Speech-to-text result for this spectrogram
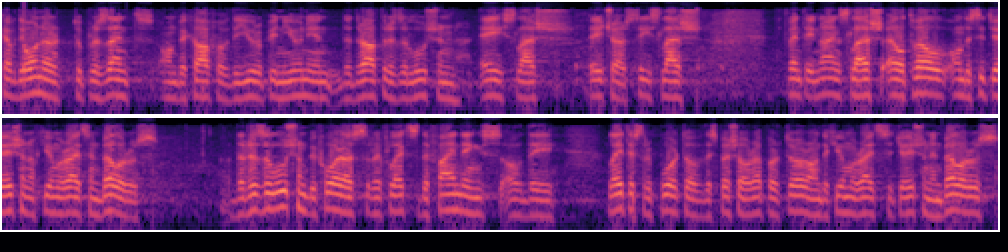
have the honor to present on behalf of the European Union the draft resolution A slash HRC slash 29 slash L12 on the situation of human rights in Belarus. The resolution before us reflects the findings of the latest report of the Special Rapporteur on the human rights situation in Belarus,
